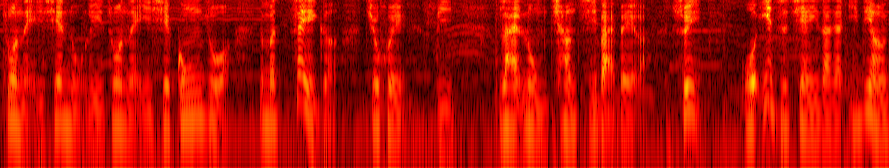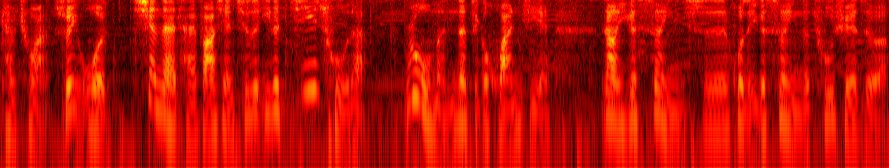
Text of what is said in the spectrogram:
做哪一些努力，做哪一些工作。那么这个就会比。Lightroom 强几百倍了，所以我一直建议大家一定要用 Capture One。所以我现在才发现，其实一个基础的入门的这个环节，让一个摄影师或者一个摄影的初学者，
